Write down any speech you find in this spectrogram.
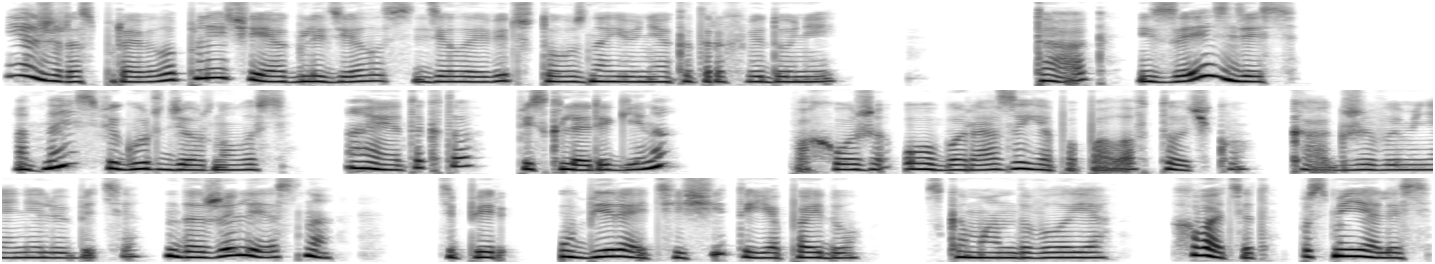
Я же расправила плечи и огляделась, делая вид, что узнаю некоторых ведуней. «Так, Изея здесь?» Одна из фигур дернулась. «А это кто? Пискля Регина?» Похоже, оба раза я попала в точку. Как же вы меня не любите. Даже лестно. Теперь убирайте щит, и я пойду, скомандовала я. Хватит, посмеялись.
